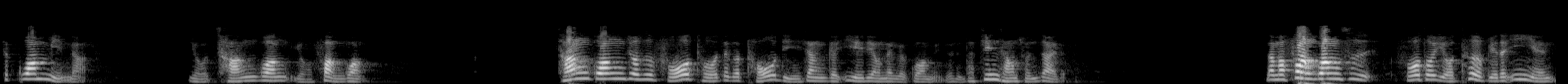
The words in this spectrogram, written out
这光明呢，有长光，有放光。长光就是佛陀这个头顶像一个月亮那个光明，就是它经常存在的。那么放光是佛陀有特别的因缘，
